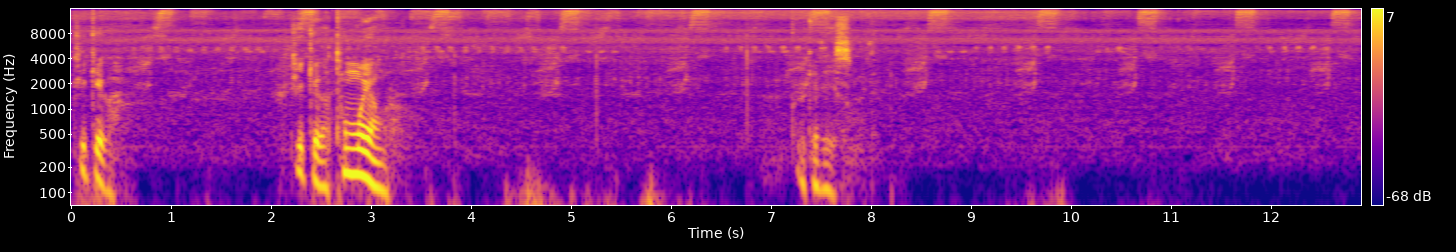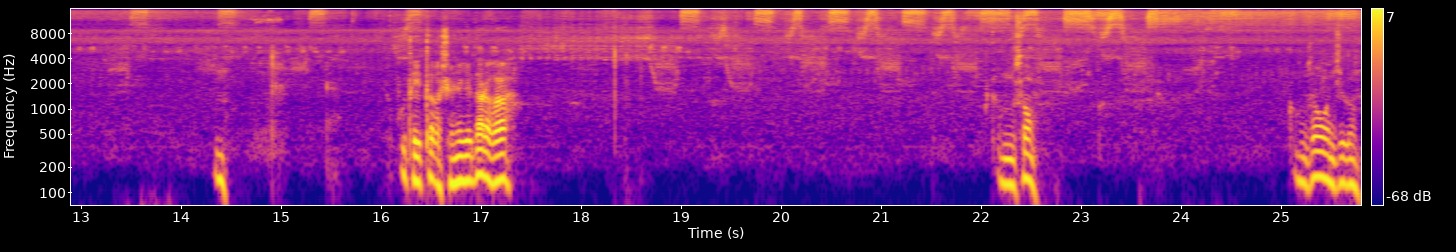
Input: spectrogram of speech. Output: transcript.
집게가 집게가 통 모양으로 그렇게 되어 있습니다. 붙어 있다가 저녁에 날아가. 금송. 금송은 지금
